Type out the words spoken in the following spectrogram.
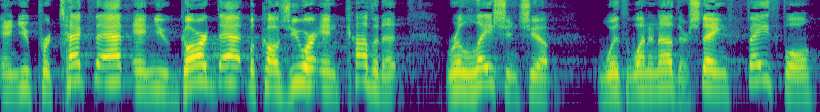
and you protect that and you guard that because you are in covenant relationship with one another, staying faithful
